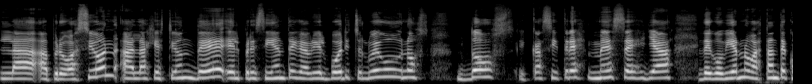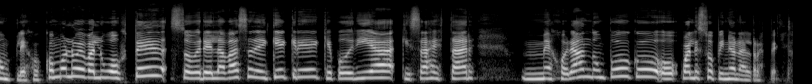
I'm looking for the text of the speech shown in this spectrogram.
la aprobación a la gestión del presidente Gabriel Boric, luego de unos dos, casi tres meses ya de gobierno bastante complejos. ¿Cómo lo evalúa usted? ¿Sobre la base de qué cree que podría quizás estar mejorando un poco o cuál es su opinión al respecto?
